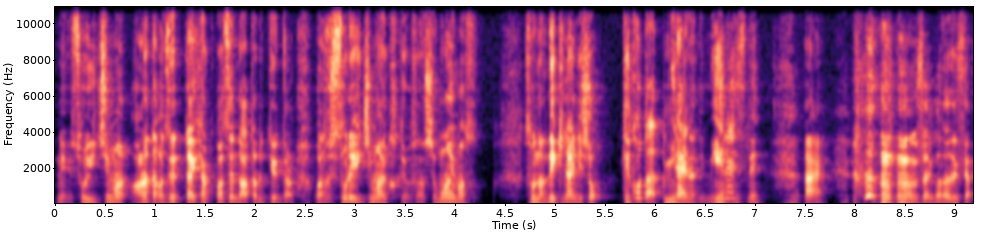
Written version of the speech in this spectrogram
ねそれ1万あなたが絶対100%当たるって言ったら私それ1万円かけさせてもらいます。そんなんできないんでしょ？ってことは未来なんて見えないですね。はい。そういうことですよ。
